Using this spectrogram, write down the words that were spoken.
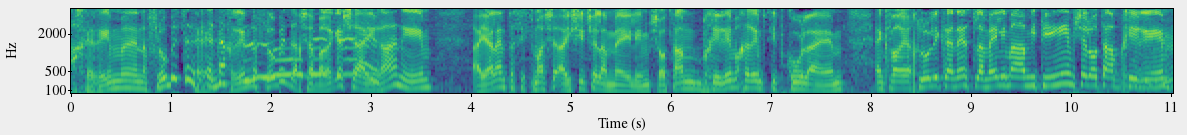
אה, אחרים אה, נפלו בזה, נפלו אחרים נפלו בזה. עכשיו, ברגע בזה. שהאיראנים, היה להם את הסיסמה האישית של המיילים, שאותם בכירים אחרים סיפקו להם, הם כבר יכלו להיכנס למיילים האמיתיים של אותם בכירים,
